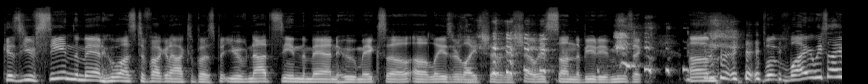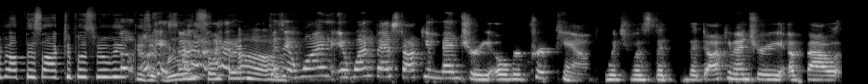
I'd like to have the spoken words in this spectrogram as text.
because you've seen the man who wants to fuck an octopus, but you have not seen the man who makes a, a laser light show to show his son the beauty of music. Um, but why are we talking about this octopus movie? Because Okay, it so ruins I- something. Because it won it won best documentary over Crip Camp, which was the the documentary about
